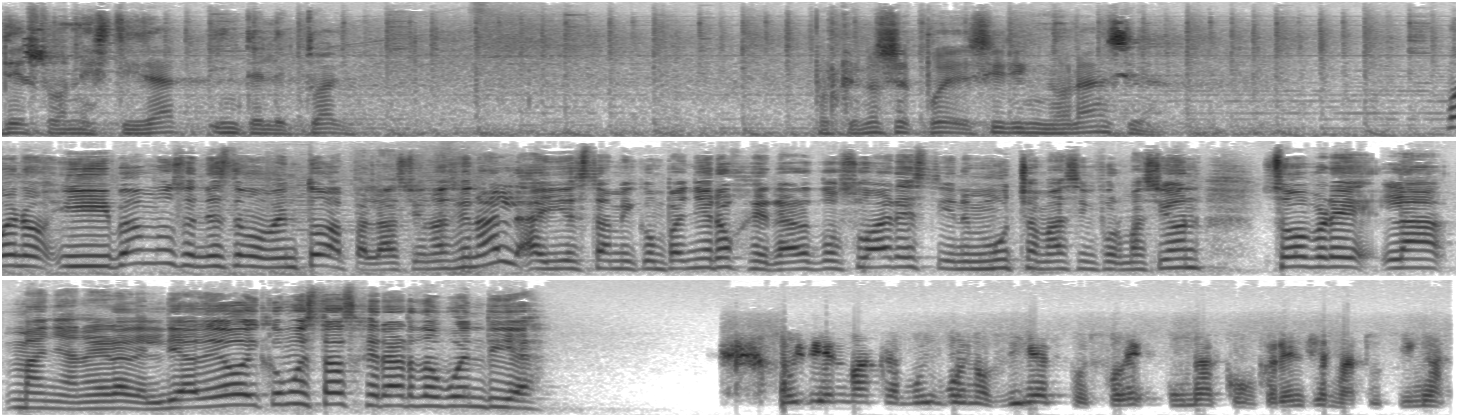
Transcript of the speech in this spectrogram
deshonestidad intelectual, porque no se puede decir ignorancia. Bueno, y vamos en este momento a Palacio Nacional. Ahí está mi compañero Gerardo Suárez. Tiene mucha más información sobre la mañanera del día de hoy. ¿Cómo estás, Gerardo? Buen día. Muy bien, Maca, muy buenos días. Pues fue una conferencia matutina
